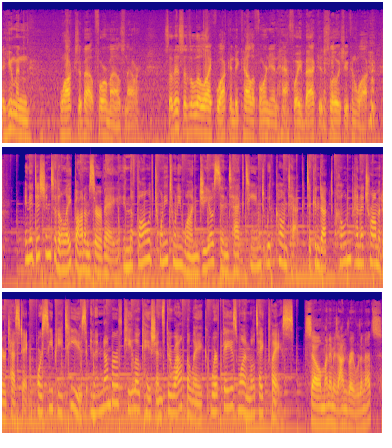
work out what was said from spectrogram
A human walks about four miles an hour. So this is a little like walking to California and halfway back as slow as you can walk. In addition to the Lake Bottom Survey, in the fall of 2021, Geosyntec teamed with ConeTec to conduct cone penetrometer testing, or CPTs, in a number of key locations throughout the lake where Phase 1 will take place. So my name is Andre Rudenets.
